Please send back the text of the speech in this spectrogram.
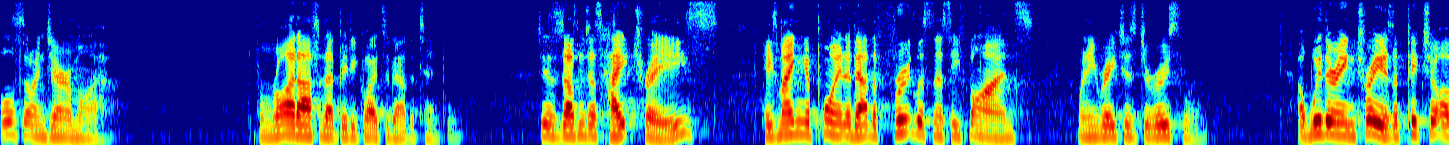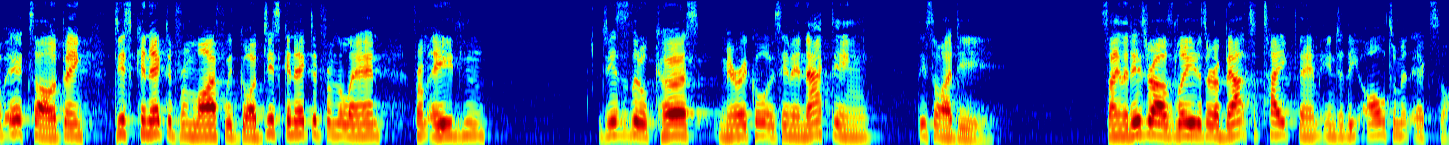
also in Jeremiah. From right after that bit, he quotes about the temple. Jesus doesn't just hate trees, He's making a point about the fruitlessness he finds when he reaches Jerusalem. A withering tree is a picture of exile, of being disconnected from life with God, disconnected from the land, from Eden. Jesus' little curse miracle is him enacting this idea, saying that Israel's leaders are about to take them into the ultimate exile.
